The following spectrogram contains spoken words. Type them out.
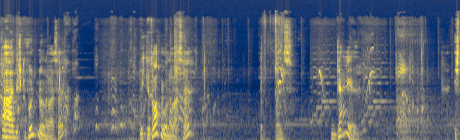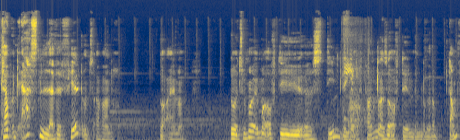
Aha, nicht gefunden oder was, hä? Nicht getroffen oder was, hä? Meins. Geil. Ich glaube, im ersten Level fehlt uns aber noch so einer. So, jetzt müssen wir immer auf die äh, Steam-Dinge aufpassen, also auf den äh, Dampf.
